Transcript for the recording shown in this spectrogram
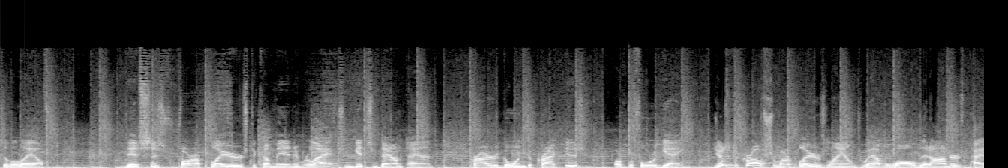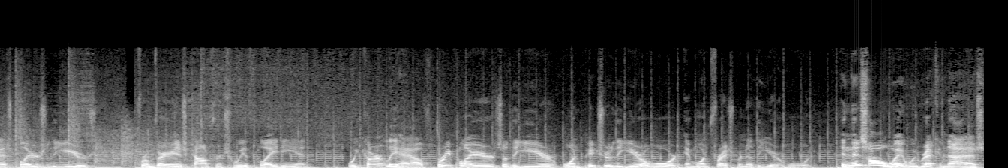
to the left. This is for our players to come in and relax and get some downtime prior to going to practice or before a game. Just across from our Players Lounge, we have a wall that honors past Players of the Years from various conferences we have played in. We currently have three Players of the Year, one Pitcher of the Year award, and one Freshman of the Year award. In this hallway, we recognize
